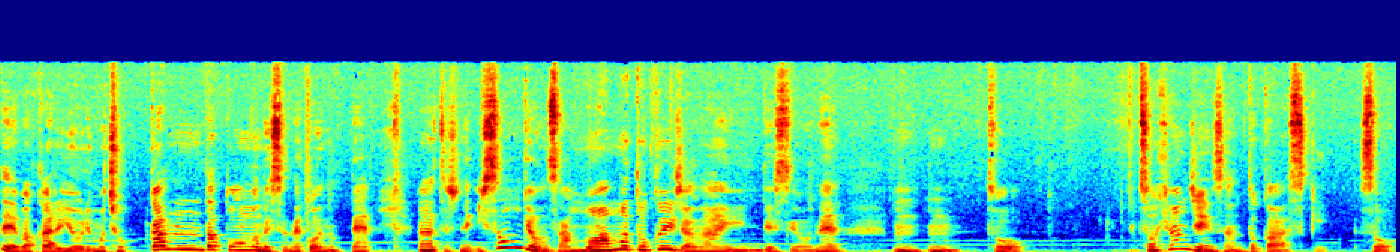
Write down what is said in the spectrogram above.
で分かるよりも直感だと思うんですよねこういうのって。私ねイ・ソンギョンさんもあんま得意じゃないんですよね。うんうんそう。ソヒョンジンさんとかは好き。そ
